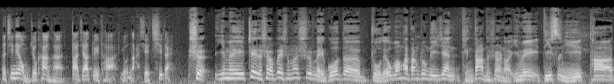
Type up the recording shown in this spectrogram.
那今天我们就看看大家对它有哪些期待。是因为这个事儿为什么是美国的主流文化当中的一件挺大的事儿呢？因为迪士尼它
